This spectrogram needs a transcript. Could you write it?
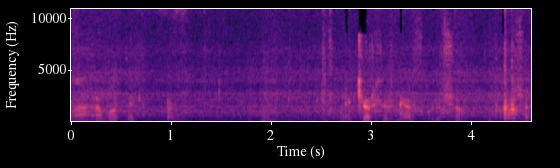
она работает. Я керхер мер включал, подключал.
